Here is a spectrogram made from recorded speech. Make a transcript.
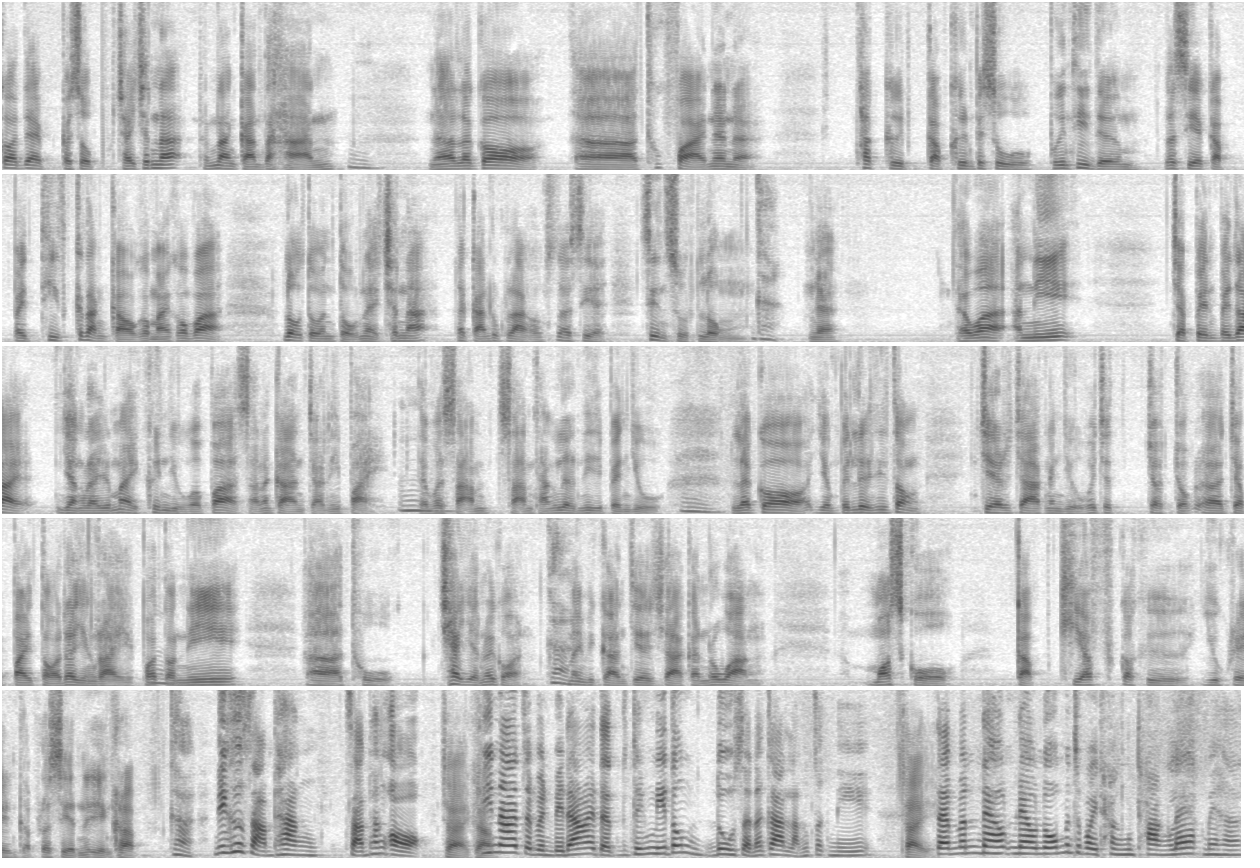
ก็ได้ประสบชัยชนะทางด้านการทหารอืมนะแล้วก็เอ่อทุกฝ่ายนั่นน่ะถ้าเกิดกลับคืนไปสู่พื้นที่เดิมรัสเซียกลับไปที่ตั้งเก่าก็หมายความว่า โลกตะวันตกเนี่ยชนะและการลุกลามของรัสเซียสิ้นสุดลงค่ะนะแต่ว่าอันนี้จะเป็นไปได้อย่างไรหรือไม่ขึ้นอยู่กับว่าสถานการณ์จากนี้ไป แต่ว่าสามสามทางเลือกนี้จะเป็นอยู่อืมแล้วก็ยังเป็นเรื่องที่ต้องเจรจากันอยู่ว่าจะจะจบเอ่อจะไปต่อได้อย่างไร เพราะตอนนี้เอ่อถูกแช่เย็นไว้ก่อนค่ะไม่มีการเจรจากันระหว่างมอสโก กับเคียฟก็คือยูเครนกับรัสเซียนั่นเองครับ ค่ะ นี่คือสามทางสามทางออก ใช่ครับ ที่น่าจะเป็นไปได้ แต่ทีนี้ต้องดูสถานการณ์หลังจากนี้ ใช่ แต่มันแนวแนวโน้มมันจะไปทางทางแรกไหมคะ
